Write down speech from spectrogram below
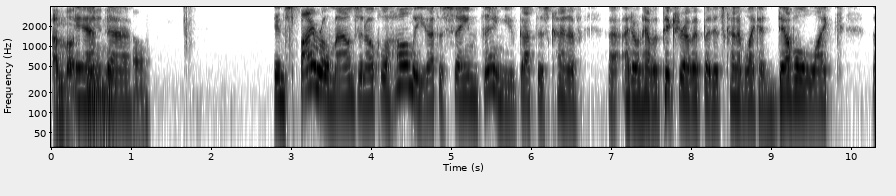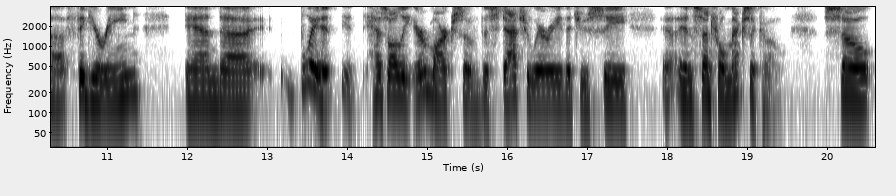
I'm not seeing And, it. uh, Tom. in Spiro mounds in Oklahoma, you got the same thing. You've got this kind of, uh, I don't have a picture of it, but it's kind of like a devil like uh, figurine. And uh, boy, it, it has all the earmarks of the statuary that you see in central Mexico. So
